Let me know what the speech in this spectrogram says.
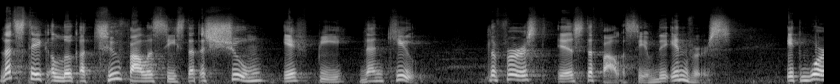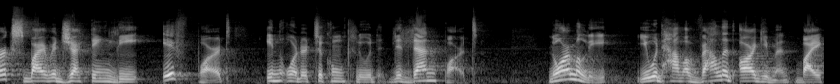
Let's take a look at two fallacies that assume if P, then Q. The first is the fallacy of the inverse. It works by rejecting the if part in order to conclude the then part. Normally, you would have a valid argument by,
